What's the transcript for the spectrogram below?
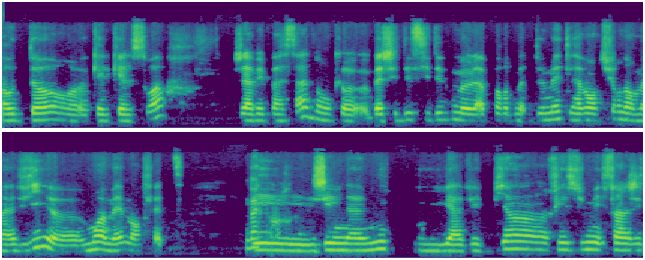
outdoor, quelles qu'elles soient. J'avais pas ça, donc bah, j'ai décidé de mettre l'aventure dans ma vie moi-même en fait. J'ai une amie qui avait bien résumé, enfin, j'ai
